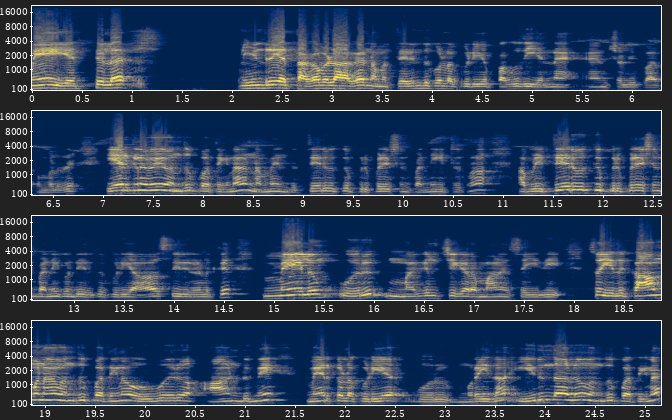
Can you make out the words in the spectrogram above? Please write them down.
மே எட்டில் இன்றைய தகவலாக நம்ம தெரிந்து கொள்ளக்கூடிய பகுதி என்னன்னு சொல்லி பார்க்கும் பொழுது ஏற்கனவே வந்து பார்த்தீங்கன்னா நம்ம இந்த தேர்வுக்கு ப்ரிப்பரேஷன் பண்ணிக்கிட்டு இருக்கோம் அப்படி தேர்வுக்கு ப்ரிப்பரேஷன் பண்ணி கொண்டு இருக்கக்கூடிய ஆசிரியர்களுக்கு மேலும் ஒரு மகிழ்ச்சிகரமான செய்தி. ஸோ இது காமனாக வந்து பார்த்தீங்கன்னா ஒவ்வொரு ஆண்டுமே மேற்கொள்ளக்கூடிய ஒரு முறை தான் இருந்தாலும் வந்து பார்த்தீங்கன்னா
